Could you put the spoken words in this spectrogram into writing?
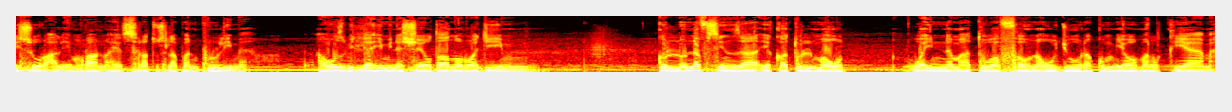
Di surah Al-Imran ayat 185 A'udzubillahi minasyaitanir rajim Kullu nafsin za'iqatul maut وإنما توفون أجوركم يوم القيامة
